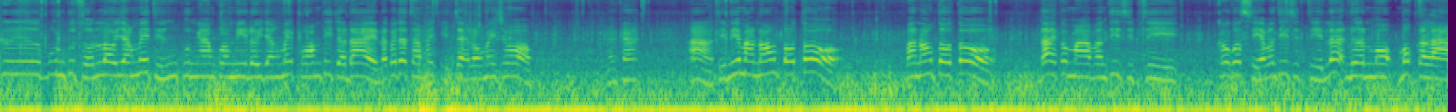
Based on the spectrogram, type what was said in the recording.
คือบุญกุศลเรายังไม่ถึงคุณงามความดีเรายังไม่พร้อมที่จะได้ แล้วก็จะทำให้จิตใจเราไม่ชอบนะคะอ่าทีนี้มาน้องโตโต้มาน้องโตโต้ได้ก็มาวันที่ 14เขาก็เสียวันที่ 14 และเดือนมมกรา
